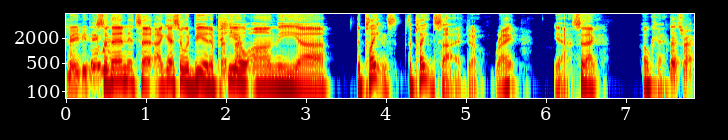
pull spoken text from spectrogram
Maybe they so win. then it's a I guess it would be an appeal right. on the uh the Platon the Platon side, though, right? Yeah. So that okay. That's right.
